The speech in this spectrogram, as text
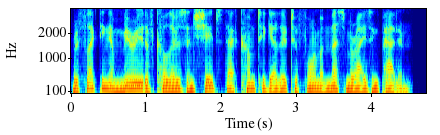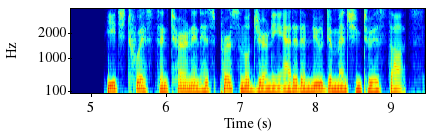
reflecting a myriad of colors and shapes that come together to form a mesmerizing pattern. Each twist and turn in his personal journey added a new dimension to his thoughts,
